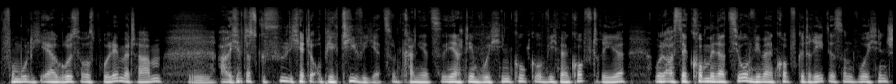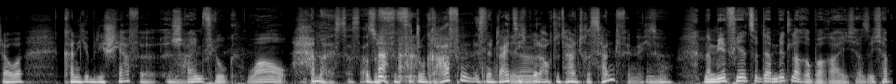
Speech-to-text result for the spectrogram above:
vermutlich eher ein größeres Problem mit haben. Mhm. Aber ich habe das Gefühl, ich hätte Objektive jetzt und kann jetzt, je nachdem, wo ich hingucke und wie ich meinen Kopf drehe, oder aus der Kombination, wie mein Kopf gedreht ist und wo ich hinschaue, kann ich über die Schärfe. Äh, Scheimflug. Wow. Hammer ist das. Also für Fotografen ist eine Gleitsichtbrille auch total interessant, finde ich. So. Na, mir fehlt so der mittlere Bereich. Also ich habe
